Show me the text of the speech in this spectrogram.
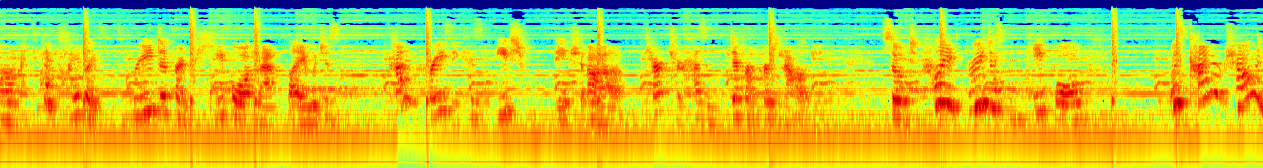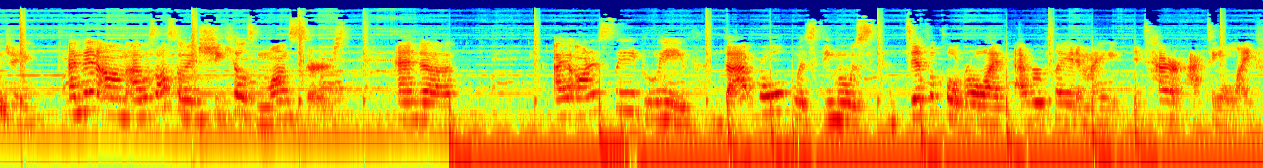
um, I think I played like three different people in that play, which is kind of crazy because each each uh, character has a different personality. So to play three different people was kind of challenging. And then um, I was also in She Kills Monsters, and uh, I honestly believe that role was the most difficult role I've ever played in my entire acting life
